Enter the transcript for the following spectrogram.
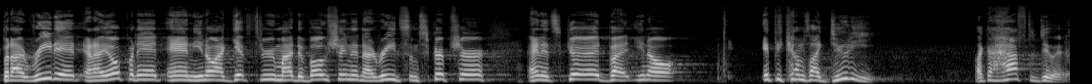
but I read it and I open it and, you know, I get through my devotion and I read some scripture and it's good, but, you know, it becomes like duty. Like I have to do it.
